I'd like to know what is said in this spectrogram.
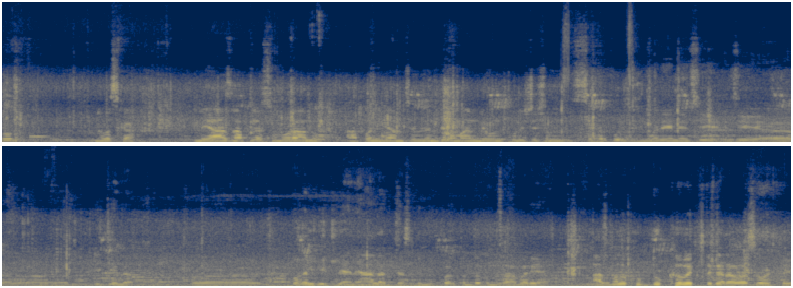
नमस्कार. मी आज आपल्यासमोर आलो. आपण ही आमच्या विनंतीला मान देऊन पोलीस स्टेशन शहर पोलीस स्टेशनमध्ये येण्याची जे हे केलं अं, पहल घेतली आणि आलात त्यासाठी मी प्रथमतः तुमचा आभारी आहे. आज मला खूप दुःख व्यक्त करावं असं वाटतंय.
